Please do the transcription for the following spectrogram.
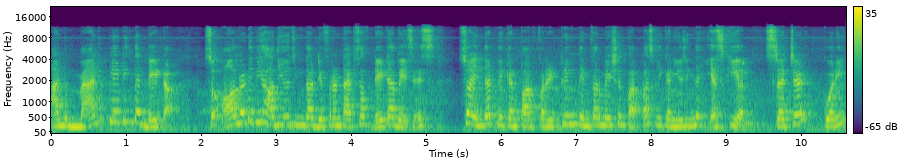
and manipulating the data. So already we are using the different types of databases. So in that we can for retrieving the information purpose we can using the SQL structured query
